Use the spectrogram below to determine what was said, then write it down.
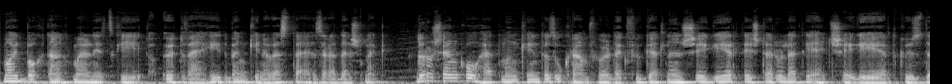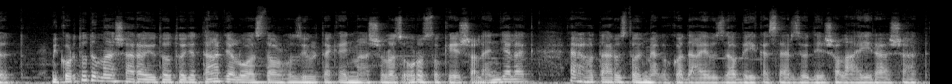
majd Bogdan Khmelnytsky 57-ben kinevezte ezredesnek. Doroshenko hetmanként az ukrán földek függetlenségéért és területi egységéért küzdött. Mikor tudomására jutott, hogy a tárgyalóasztalhoz ültek egymással az oroszok és a lengyelek, elhatározta, hogy megakadályozza a békeszerződés aláírását.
